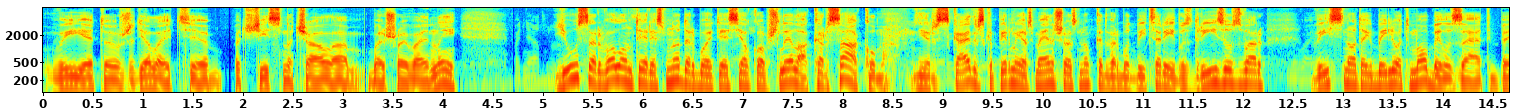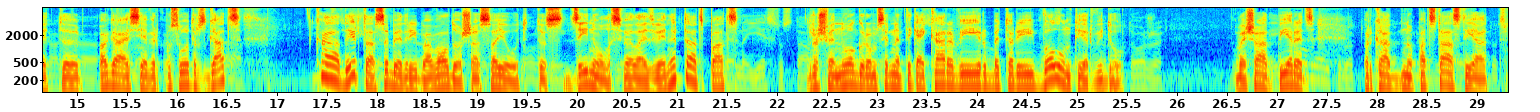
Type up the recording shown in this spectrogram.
Вы это уже делаете почти с начала большой войны. Jūs ar volunteerismu nodarbojaties jau kopš lielā kara sākuma. Ir skaidrs, ka pirmajos mēnešos, nu, kad varbūt bija cerība uz drīzu uzvaru, visi noteikti bija ļoti mobilizēti, bet eh, pagājis jau ir pusotrs gads. Kāda ir tā sabiedrībā valdošā sajūta? Tas dzinulis vēl aizvien ir tāds pats. Droši vien nogurums ir ne tikai karavīru, bet arī volunteeru vidū. Vai šāda pieredze, par kādu nu, pats stāstījāt,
